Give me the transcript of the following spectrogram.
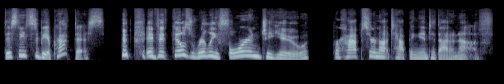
this needs to be a practice. if it feels really foreign to you, perhaps you're not tapping into that enough.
